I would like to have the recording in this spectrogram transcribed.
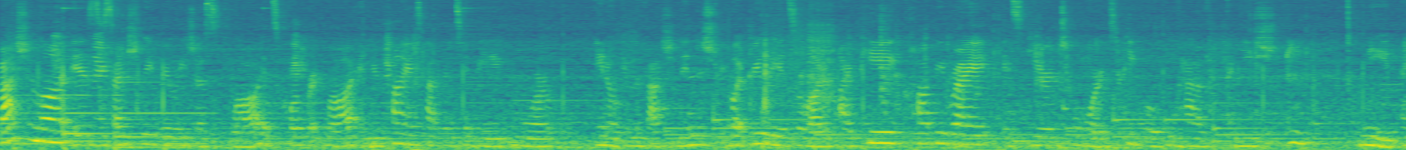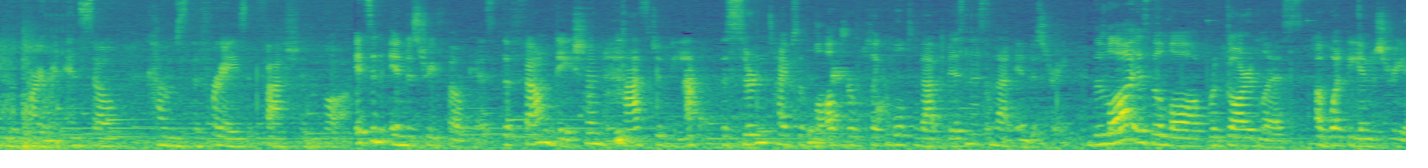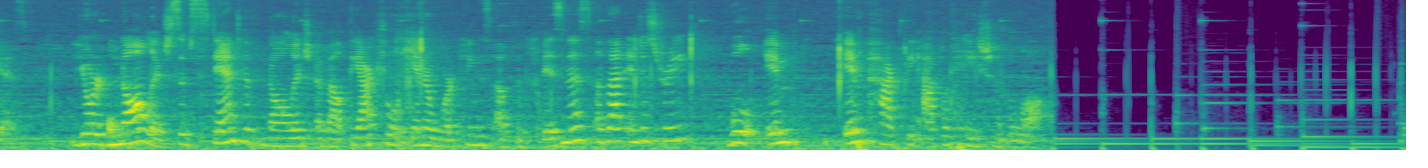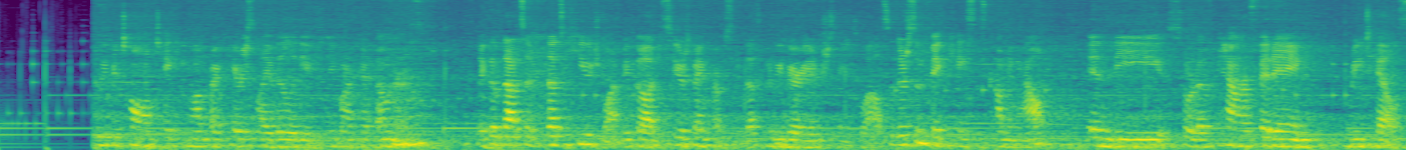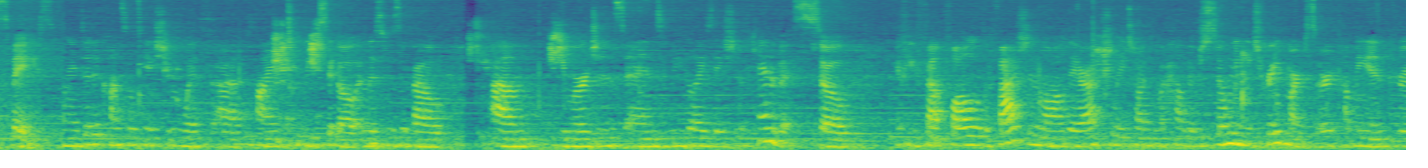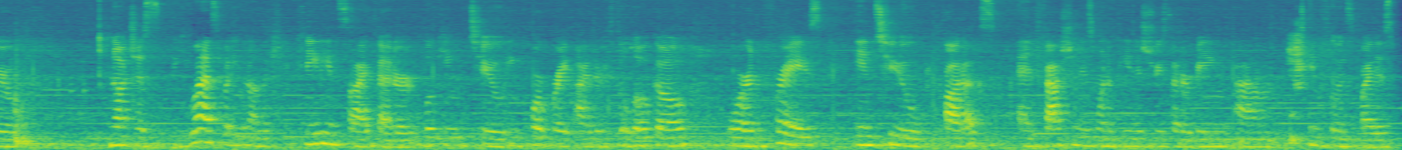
Fashion law is essentially really just law. It's corporate law, and your clients happen to be more, you know, in the fashion industry. But really, it's a lot of IP, copyright. It's geared towards people who have a niche need and requirement. And so comes the phrase fashion law. It's an industry focus. The foundation has to be the certain types of laws that are applicable to that business and that industry. The law is the law regardless of what the industry is your knowledge, substantive knowledge about the actual inner workings of the business of that industry will Im impact the application of the law. Louis Vuitton taking on vicarious liability of flea market owners. Mm -hmm. Like that's a that's a huge one. We've got Sears bankruptcy. That's going to be very interesting as well. So there's some big cases coming out in the sort of counterfeiting retail space. I did a consultation with a client two weeks ago, and this was about um, the emergence and legalization of cannabis. So if you follow the fashion law, they're actually talking about how there's so many trademarks that are coming in through not just the US, but even on the Canadian side that are looking to incorporate either the logo or the phrase into products. And fashion is one of the industries that are being um, influenced by this.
